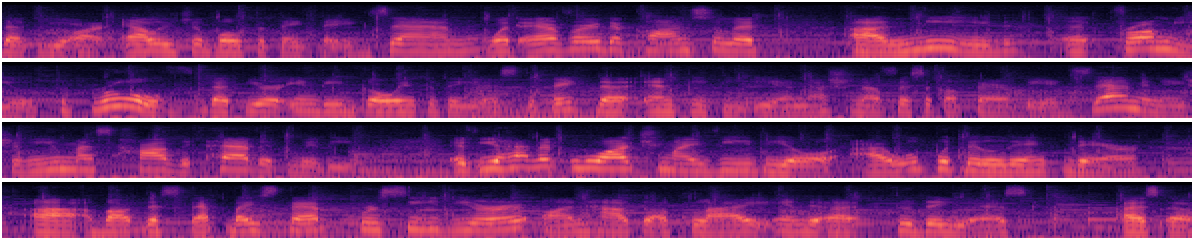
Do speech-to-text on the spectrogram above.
that you are eligible to take the exam. Whatever the consulate uh, need uh, from you to prove that you're indeed going to the US to take the NPTE, a National Physical Therapy Examination, you must have it, have it with you. If you haven't watched my video, I will put the link there uh, about the step-by-step -step procedure on how to apply in the, uh, to the US as a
